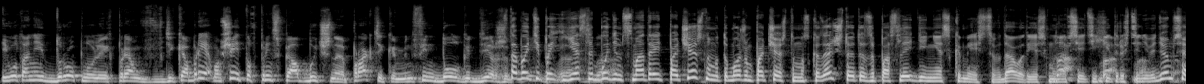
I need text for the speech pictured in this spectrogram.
И вот они дропнули их прямо в декабре. Вообще это, в принципе, обычная практика. Минфин долго держит. С тобой, типа, да, если да. будем смотреть по-честному, то можем по-честному сказать, что это за последние несколько месяцев. Да, вот если мы да, на все эти хитрости да, не ведемся.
